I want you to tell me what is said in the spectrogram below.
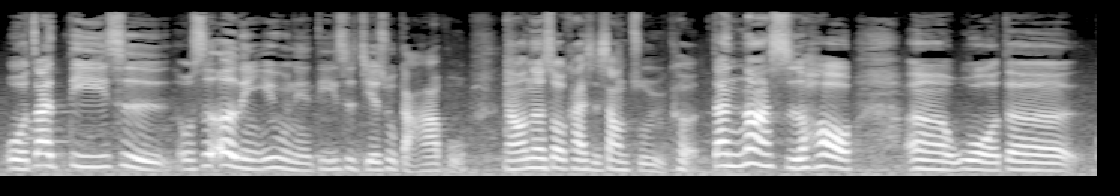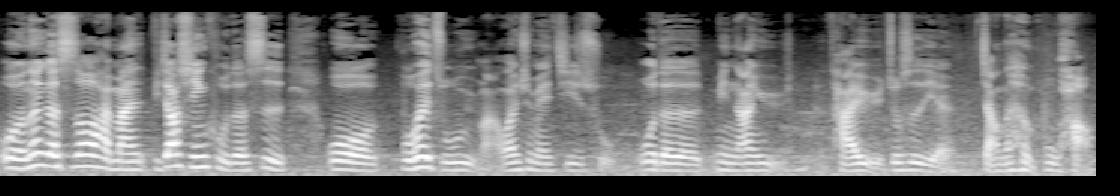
我在第一次，我是二零一五年第一次接触嘎哈布，然后那时候开始上主语课。但那时候，呃，我的我那个时候还蛮比较辛苦的是，我不会主语嘛，完全没基础。我的闽南语、台语就是也讲得很不好。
